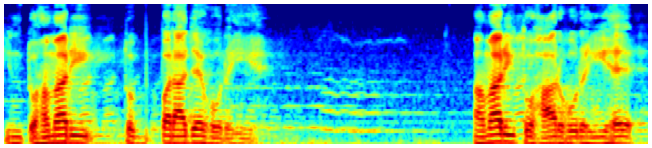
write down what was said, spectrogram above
किंतु हमारी तो पराजय हो रही है। हमारी तो हार हो रही है।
